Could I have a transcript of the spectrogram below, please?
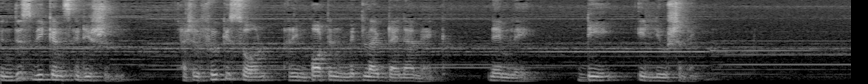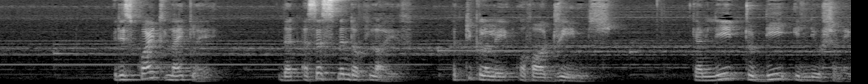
In this weekend's edition, I shall focus on an important midlife dynamic, namely de-illusioning. It is quite likely that assessment of life, particularly of our dreams, can lead to de-illusioning,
